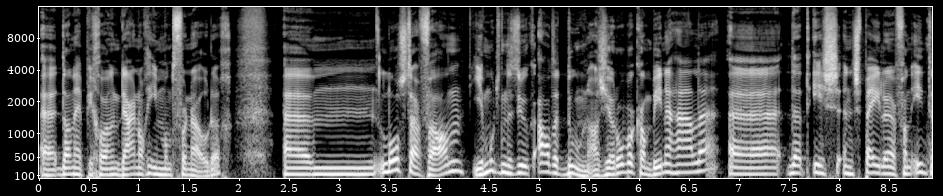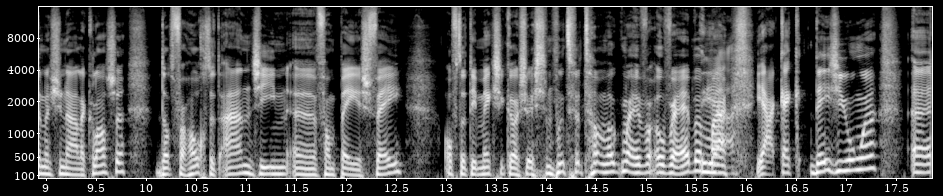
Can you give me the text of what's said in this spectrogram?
eh, dan heb je gewoon daar nog iemand voor nodig. Ehm, los daarvan, je moet het natuurlijk altijd doen. Als je Robben kan binnenhalen, eh, dat is een speler van internationale klasse. Dat verhoogt het aanzien eh, van PSV. Of dat in Mexico zo is, daar moeten we het dan ook maar even over hebben. Maar ja, kijk, deze jongen eh,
